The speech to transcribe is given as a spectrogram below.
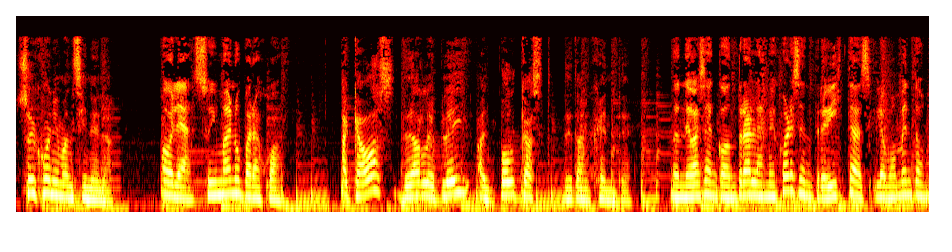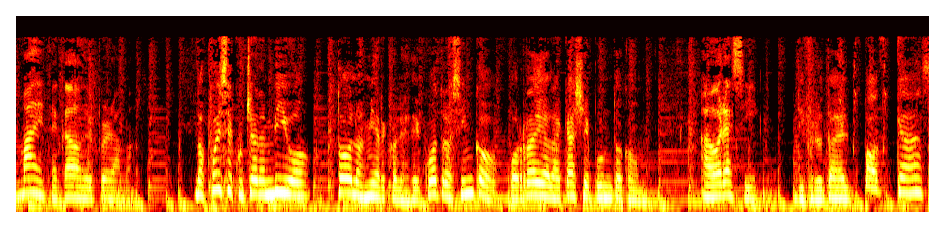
soy Juan Mancinela. Hola, soy Manu Parajuá. Acabas de darle play al podcast de Tangente, donde vas a encontrar las mejores entrevistas y los momentos más destacados del programa. Nos puedes escuchar en vivo todos los miércoles de 4 a 5 por radioalacalle.com. Ahora sí. Disfruta del podcast.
